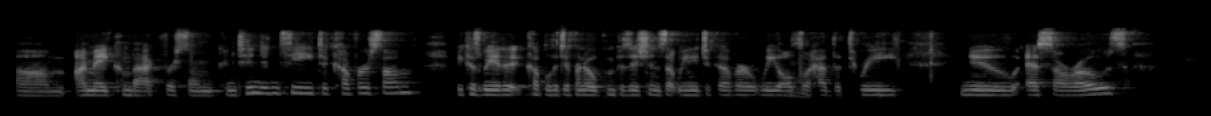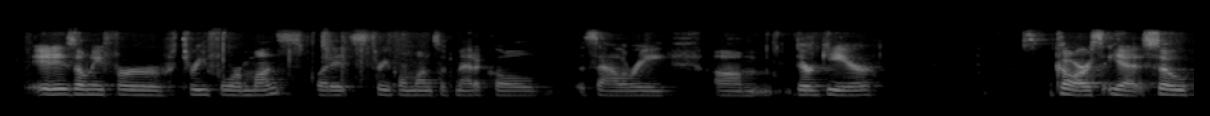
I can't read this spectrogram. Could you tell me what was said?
Um, I may come back for some contingency to cover some because we had a couple of different open positions that we need to cover. We also had the three new SROs. It is only for three, four months, but it's three, four months of medical salary, um, their gear, cars, yeah, so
